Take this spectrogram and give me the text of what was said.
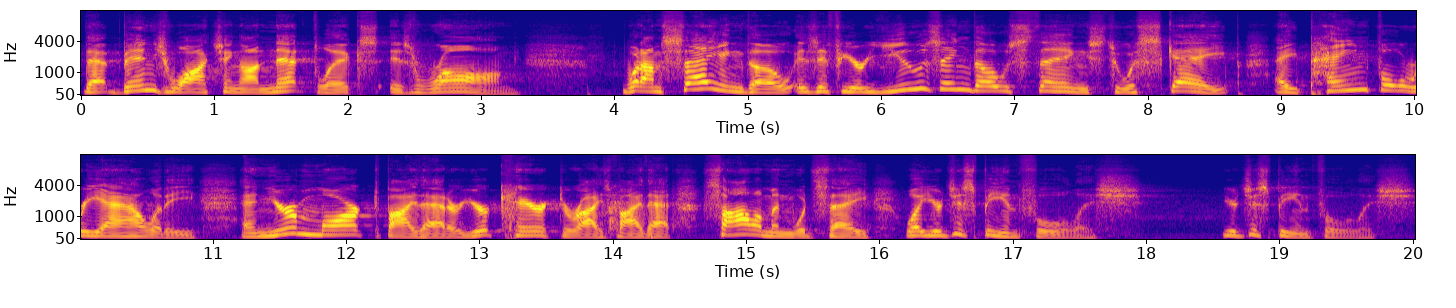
that binge watching on Netflix is wrong. What I'm saying, though, is if you're using those things to escape a painful reality and you're marked by that or you're characterized by that, Solomon would say, well, you're just being foolish. You're just being foolish.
